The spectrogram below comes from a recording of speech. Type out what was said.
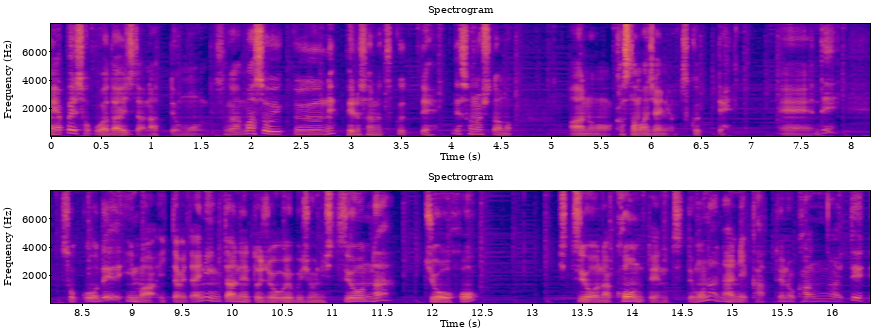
まあ、やっぱりそこは大事だなって思うんですが、まあそういうね、ペルソナ作って、で、その人のあのカスタマージャーニーを作って、えー、で、そこで今言ったみたいにインターネット上、ウェブ上に必要な情報、必要なコンテンツってものは何かっていうのを考えて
